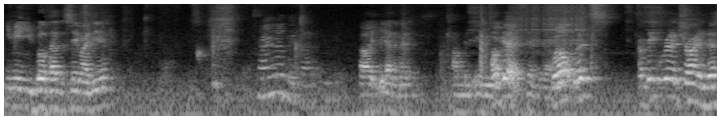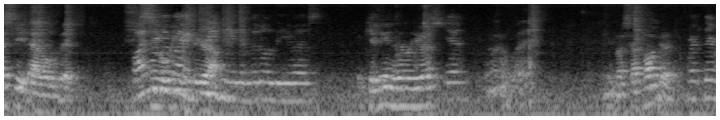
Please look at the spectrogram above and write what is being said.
You mean you both had the same idea? Trying to be back. Uh, yeah, in a minute. I'm an idiot. Okay, I said that. Well, let's, I think we're gonna try and investigate that a little bit. Why See not what we can figure out. kidney in the middle of the U.S. The kidney in the middle of the US? Yeah. Oh, You must have all good. right there?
